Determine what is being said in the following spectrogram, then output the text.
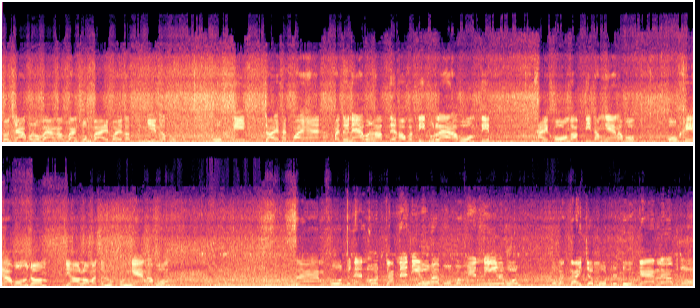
ตอนเช้าเพิ่อนก็ว่างครับว่างช่วงบ่ายไปครับถึงเย็นครับผมโอเคจ่ายแค่ไปฮะไปตัวแหนเพิ่อนครับแต่เฮาก็ติดธุระครับผมติดขายของครับติดทำงานครับผมโอเคครับผมผู้ชมเดี๋ยวเรามาสรุปผลงานครับผมามคนพี่แหนนออดกับแนเดียวครับผมประมาณนี้ครับผมเพราะว่าใกล้จะหมดฤดูกาลแล้วครับผู้ชม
